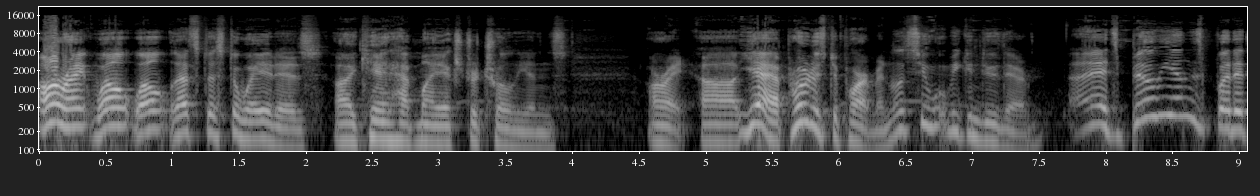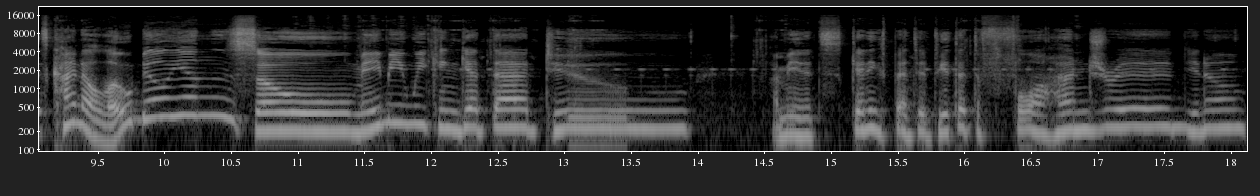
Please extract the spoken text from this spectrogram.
All right, well, well, that's just the way it is. I can't have my extra trillions. All right, uh, yeah, produce department. Let's see what we can do there. Uh, it's billions, but it's kind of low billions, so maybe we can get that to I mean, it's getting expensive to get that to 400, you know?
